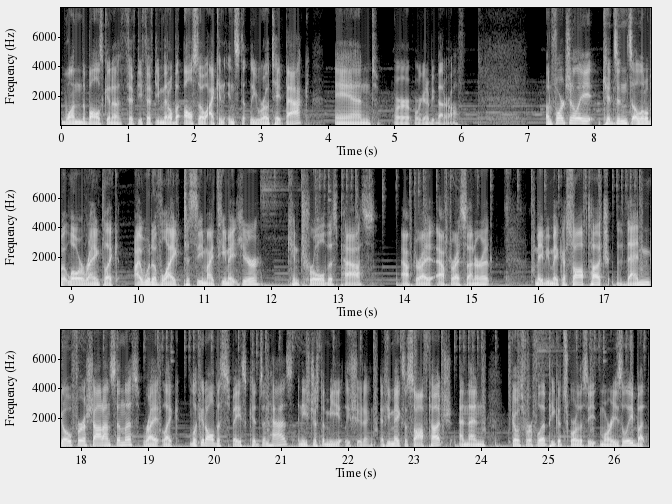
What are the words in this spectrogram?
one, the ball's gonna 50-50 middle, but also I can instantly rotate back and we're, we're gonna be better off. Unfortunately, Kidzin's a little bit lower ranked. Like I would have liked to see my teammate here control this pass after I after I center it maybe make a soft touch, then go for a shot on Sinless, right? Like, look at all the space Kidson has, and he's just immediately shooting. If he makes a soft touch and then goes for a flip, he could score this e more easily, but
